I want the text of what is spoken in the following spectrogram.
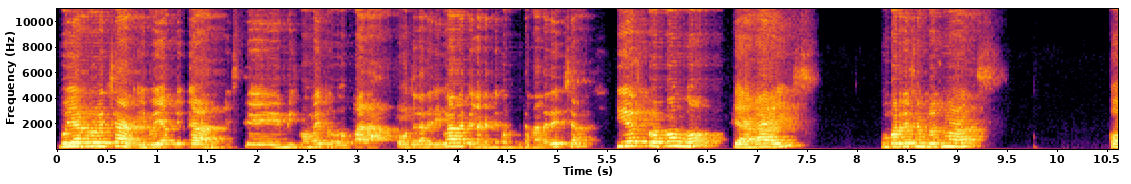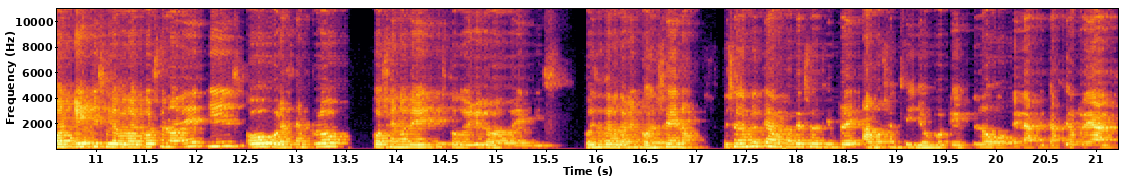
Voy a aprovechar y voy a aplicar este mismo método para otra derivada, que es la que tengo aquí a la derecha, y os propongo que hagáis un par de ejemplos más con x elevado al coseno de x o, por ejemplo, coseno de x, todo ello elevado a x. Podéis hacerlo también con seno. Los ejemplos que vamos a hacer son siempre algo sencillo porque luego en la aplicación real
